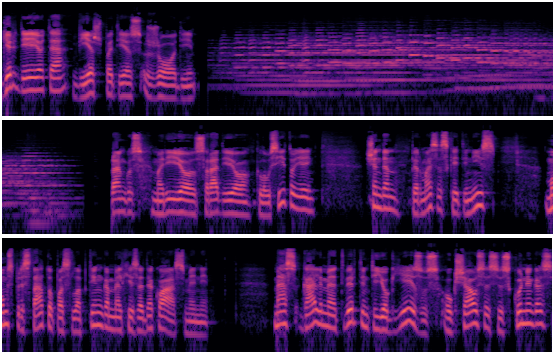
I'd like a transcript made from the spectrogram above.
Girdėjote viešpaties žodį. Rangus Marijos radio klausytojai, šiandien pirmasis skaitinys mums pristato paslaptingą Melchizedeko asmenį. Mes galime tvirtinti, jog Jėzus, aukščiausiasis kunigas,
